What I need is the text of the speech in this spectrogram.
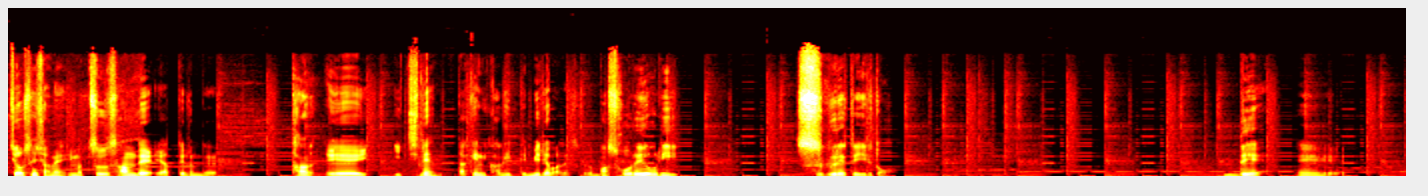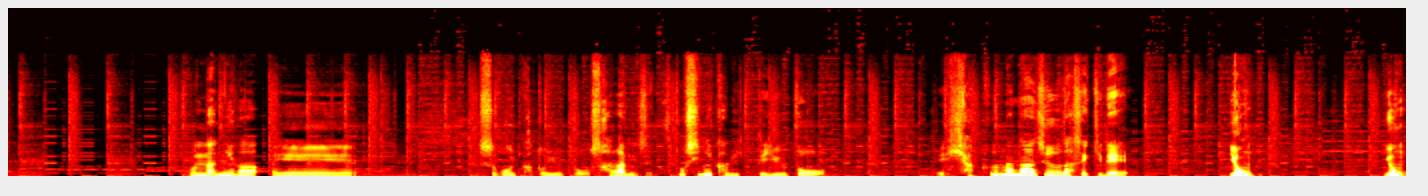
一応選手はね、今通算でやってるんで、たえー、1年だけに限ってみればですけど、まあ、それより優れているとで、えー、これ何が、えー、すごいかというと、さらにですね、今年に限って言うと、170打席で4、4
